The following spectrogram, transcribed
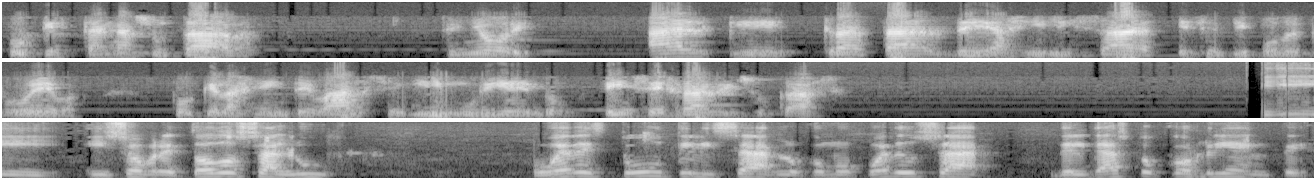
porque están asustadas. Señores, hay que tratar de agilizar ese tipo de pruebas, porque la gente va a seguir muriendo encerrada en su casa. y, y sobre todo salud. Puedes tú utilizarlo como puedes usar del gasto corriente,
